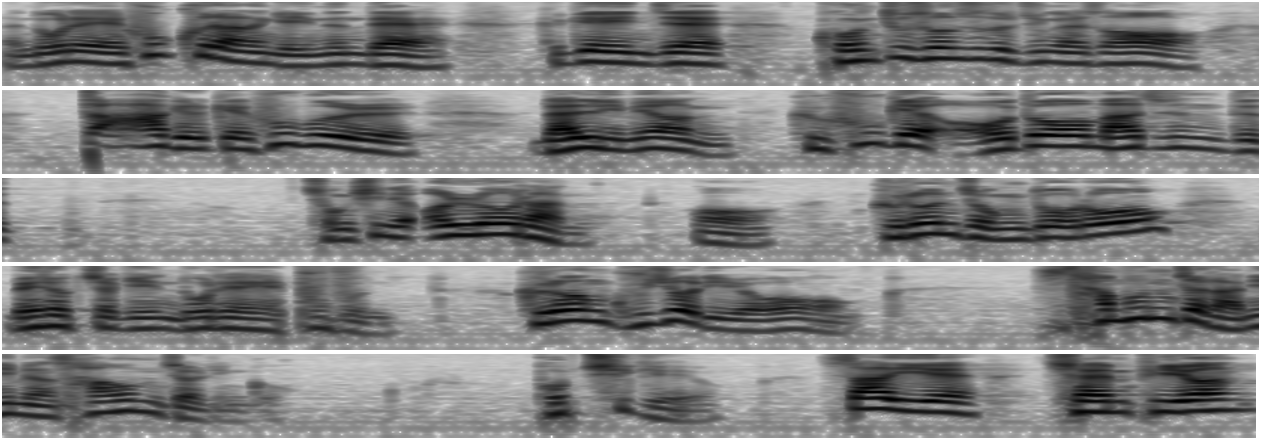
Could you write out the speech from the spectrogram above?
노래에 후크라는 게 있는데 그게 이제 권투 선수들 중에서 딱 이렇게 훅을 날리면 그 훅에 얻어맞은 듯 정신이 얼얼한 어, 그런 정도로 매력적인 노래의 부분 그런 구절이요. 삼음절 아니면 사음절인 거 법칙이에요. 싸이의 챔피언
